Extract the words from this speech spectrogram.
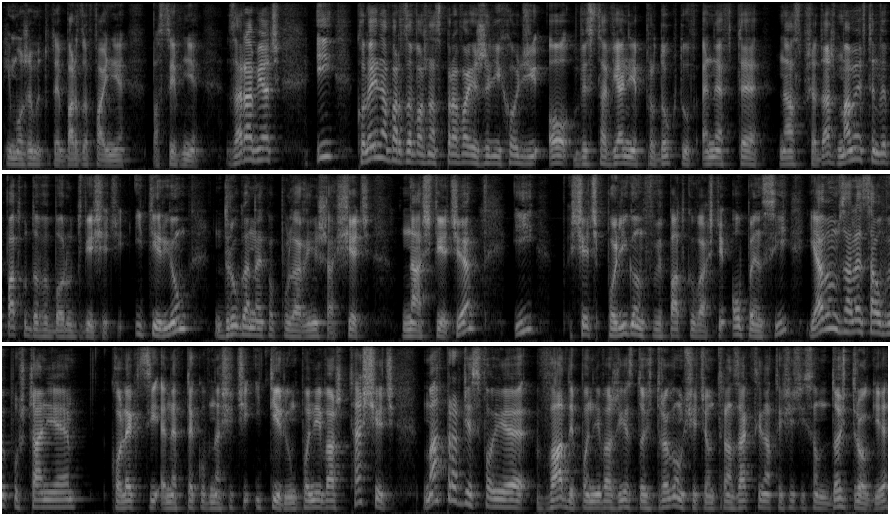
i możemy tutaj bardzo fajnie, pasywnie zarabiać. I kolejna bardzo ważna sprawa, jeżeli chodzi o wystawianie produktów NFT na sprzedaż, mamy w tym wypadku do wyboru dwie sieci. Ethereum, druga najpopularniejsza sieć na świecie i sieć Polygon w wypadku właśnie OpenSea. Ja bym zalecał wypuszczanie kolekcji NFT-ków na sieci Ethereum, ponieważ ta sieć ma wprawdzie swoje wady, ponieważ jest dość drogą siecią, transakcje na tej sieci są dość drogie,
